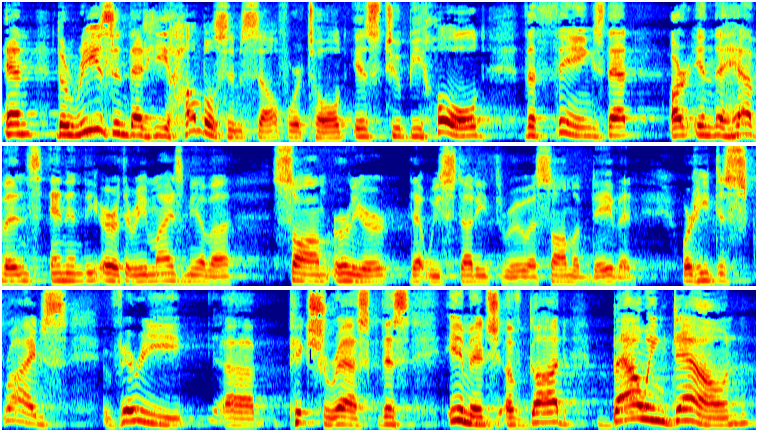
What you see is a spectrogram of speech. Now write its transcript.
And the reason that he humbles himself, we're told, is to behold the things that are in the heavens and in the earth. It reminds me of a psalm earlier that we studied through, a psalm of David, where he describes very uh, picturesque this image of God bowing down.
